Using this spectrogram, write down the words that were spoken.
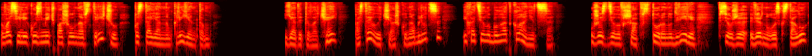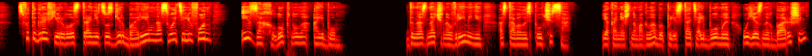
Василий Кузьмич пошел навстречу постоянным клиентам. Я допила чай, поставила чашку на блюдце и хотела было откланяться. Уже сделав шаг в сторону двери, все же вернулась к столу, сфотографировала страницу с гербарием на свой телефон и захлопнула альбом. До назначенного времени оставалось полчаса. Я, конечно, могла бы полистать альбомы уездных барышень,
